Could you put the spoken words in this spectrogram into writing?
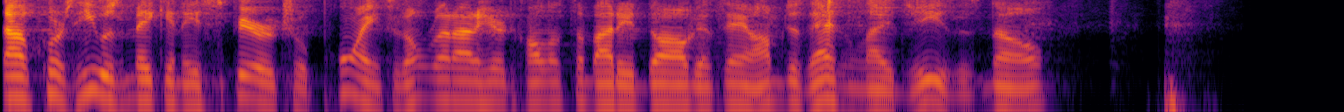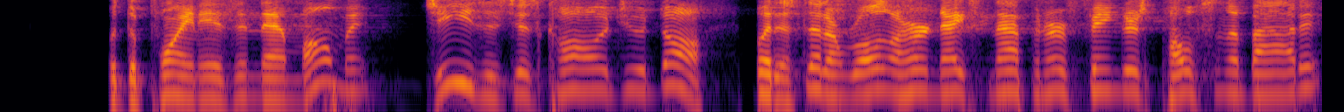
Now, of course, he was making a spiritual point, so don't run out of here calling somebody a dog and saying, I'm just acting like Jesus. No. But the point is, in that moment, Jesus just called you a dog. But instead of rolling her neck, snapping her fingers, posting about it,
